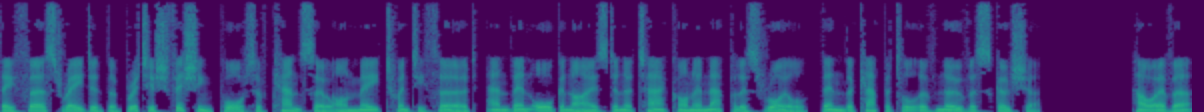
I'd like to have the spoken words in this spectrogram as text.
they first raided the British fishing port of Canso on May 23, and then organized an attack on Annapolis Royal, then the capital of Nova Scotia. However,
